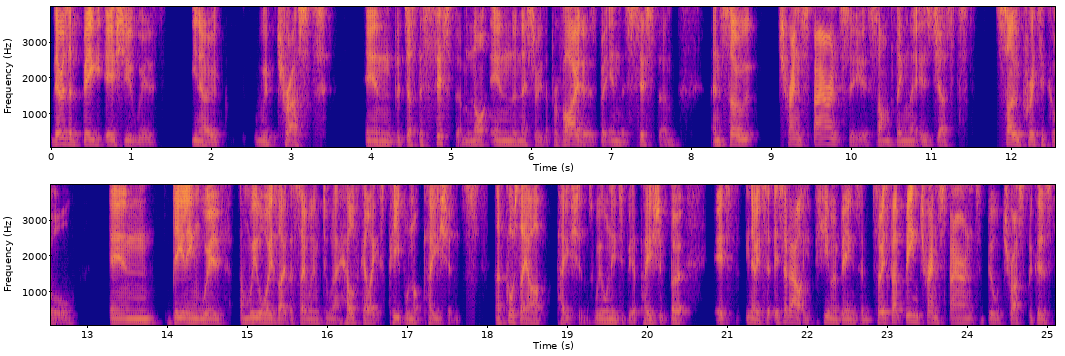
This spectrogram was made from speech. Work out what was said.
there is a big issue with, you know, with trust in the, just the system, not in the necessarily the providers, but in the system. And so transparency is something that is just so critical in dealing with, and we always like to say when we're talking about healthcare, like it's people, not patients. And of course, they are patients. We all need to be a patient, but it's you know it's it's about human beings, and so it's about being transparent to build trust because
